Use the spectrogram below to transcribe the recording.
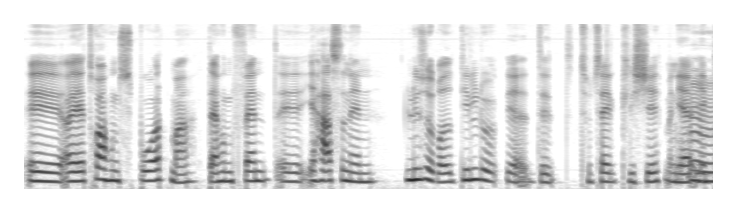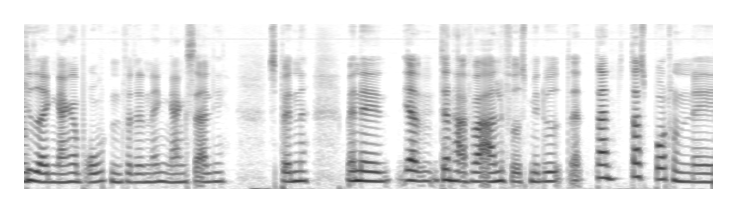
Øh, og jeg tror, hun spurgte mig, da hun fandt... Øh, jeg har sådan en lyserød dildo. Ja, det er totalt kliché, men jeg, mm. jeg gider ikke engang at bruge den, for den er ikke engang særlig spændende. Men øh, jeg, den har jeg bare aldrig fået smidt ud. Der, der, der spurgte hun, øh,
